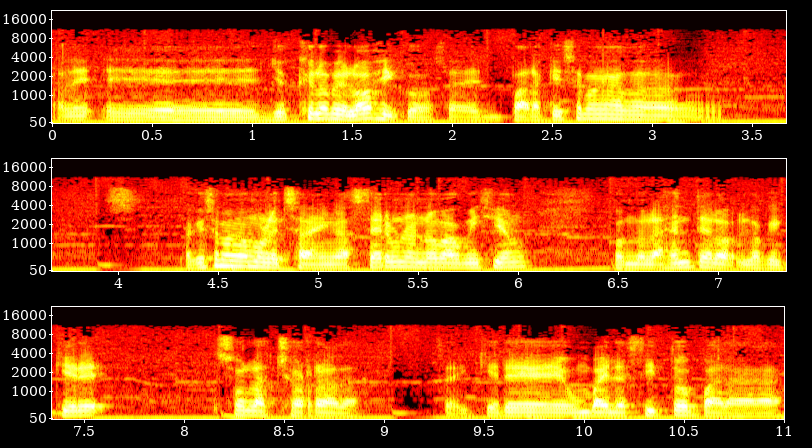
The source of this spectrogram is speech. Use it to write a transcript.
¿vale? Eh, yo es que lo veo lógico, o sea, ¿para qué se van a ¿para qué se van a molestar en hacer una nueva misión cuando la gente lo, lo que quiere son las chorradas? O sea, quiere un bailecito para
